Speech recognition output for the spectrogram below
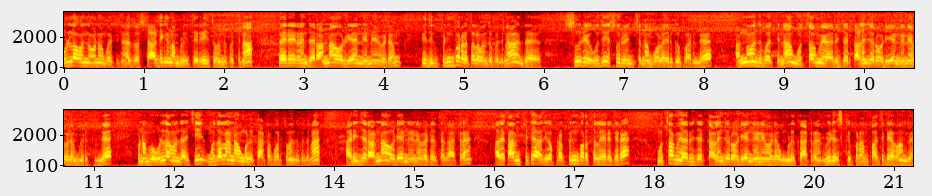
உள்ளே வந்தவொடனே பார்த்தீங்கன்னா இப்போ ஸ்டார்டிங்கில் நம்மளுக்கு தெரியுது வந்து பார்த்தீங்கன்னா பேரறிஞர் அண்ணாவுடைய நினைவிடம் இதுக்கு பின்புறத்தில் வந்து பார்த்தீங்கன்னா இந்த சூரிய உதய சூரியன் சின்னம் போல் இருக்குது பாருங்கள் அங்கே வந்து பார்த்தீங்கன்னா முத்தாமை அறிஞர் கலைஞருடைய நினைவிடம் இருக்குங்க. இப்போ நம்ம உள்ளே வந்தாச்சு. முதல்ல நான் உங்களுக்கு காட்ட போகிறது வந்து பார்த்தீங்கன்னா அறிஞர் அண்ணாவுடைய நினைவிடத்தை காட்டுறேன். அதை காமிச்சிட்டு அதுக்கப்புறம் பின்புறத்தில் இருக்கிற முத்தாமை அறிஞர் கலைஞருடைய நினைவிடம் உங்களுக்கு காட்டுறேன். வீடியோ ஸ்கிப் பார்த்துட்டே வாங்க.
